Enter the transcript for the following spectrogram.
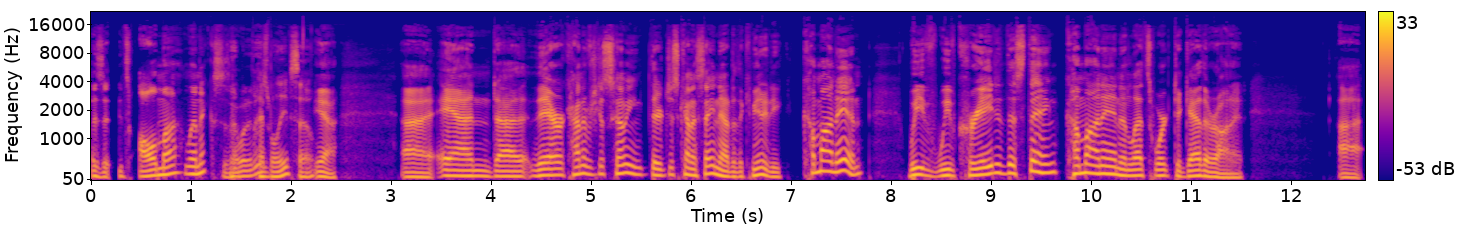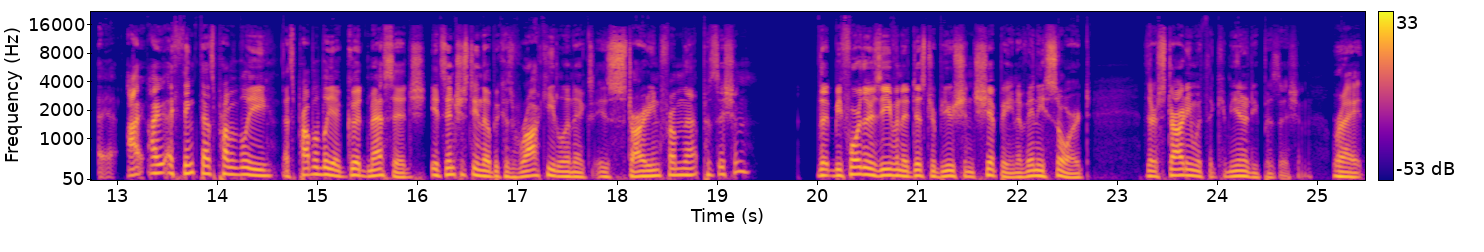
is it? It's Alma Linux. Is that what it is? I believe so. Yeah. Uh, and uh, they're kind of just coming. They're just kind of saying now to the community, "Come on in. We've we've created this thing. Come on in and let's work together on it." Uh, I I think that's probably that's probably a good message. It's interesting though because Rocky Linux is starting from that position. That before there's even a distribution shipping of any sort, they're starting with the community position. Right.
